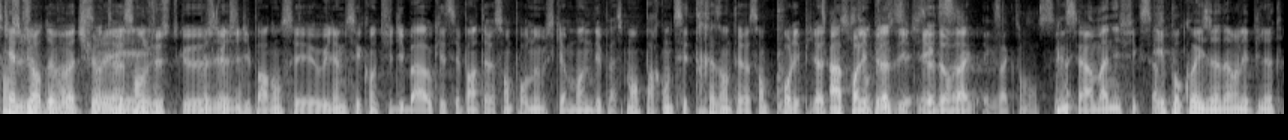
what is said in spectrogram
quel ce genre de voiture C'est intéressant est- juste que ce que tu dis, pardon, c'est William, c'est quand tu dis bah ok c'est pas intéressant pour nous parce qu'il y a moins de dépassement. Par contre c'est très intéressant pour les pilotes. Ah, parce pour les pilotes, qu'ils adoraient. exact- exactement. C'est un magnifique circuit. Et pourquoi ils adorent les pilotes?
